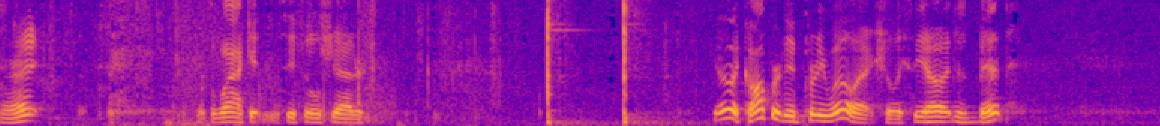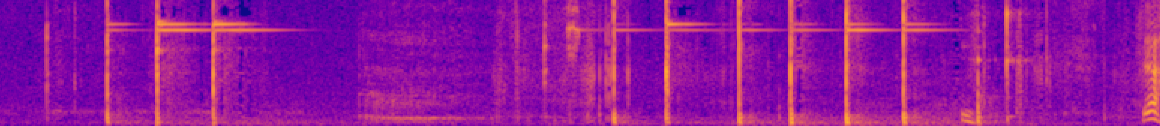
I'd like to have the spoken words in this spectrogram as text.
Alright, let's whack it and see if it'll shatter. Know, the copper did pretty well actually. See how it just bent? Yeah,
